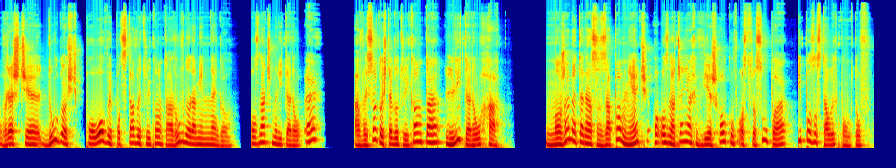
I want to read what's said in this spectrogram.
Wreszcie długość połowy podstawy trójkąta równoramiennego oznaczmy literą E, a wysokość tego trójkąta literą H. Możemy teraz zapomnieć o oznaczeniach wierzchołków ostrosłupa i pozostałych punktów.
